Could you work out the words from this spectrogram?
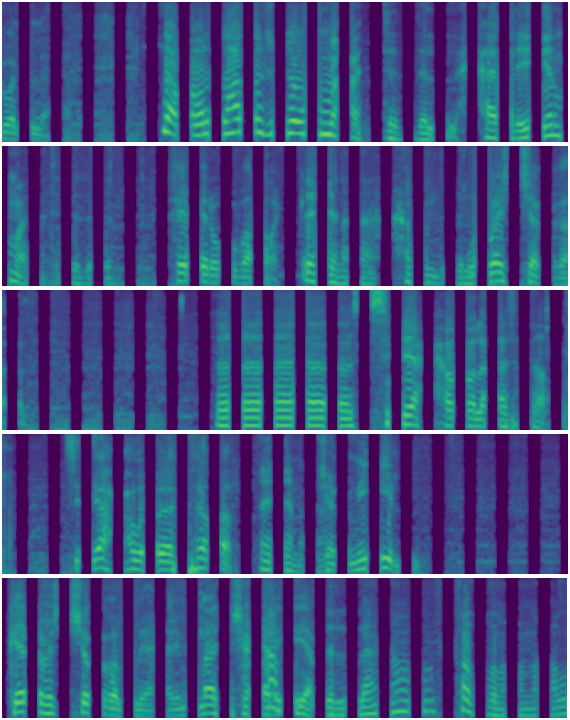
ولا؟ لا والله الجو معتدل حاليا معتدل. خير وبركه اي نعم الحمد لله. وين شغال السياحه والآثار. سياحه والآثار. أي نعم. جميل. كيف الشغل يعني؟ ماشي الحمد لله فضلا الله.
